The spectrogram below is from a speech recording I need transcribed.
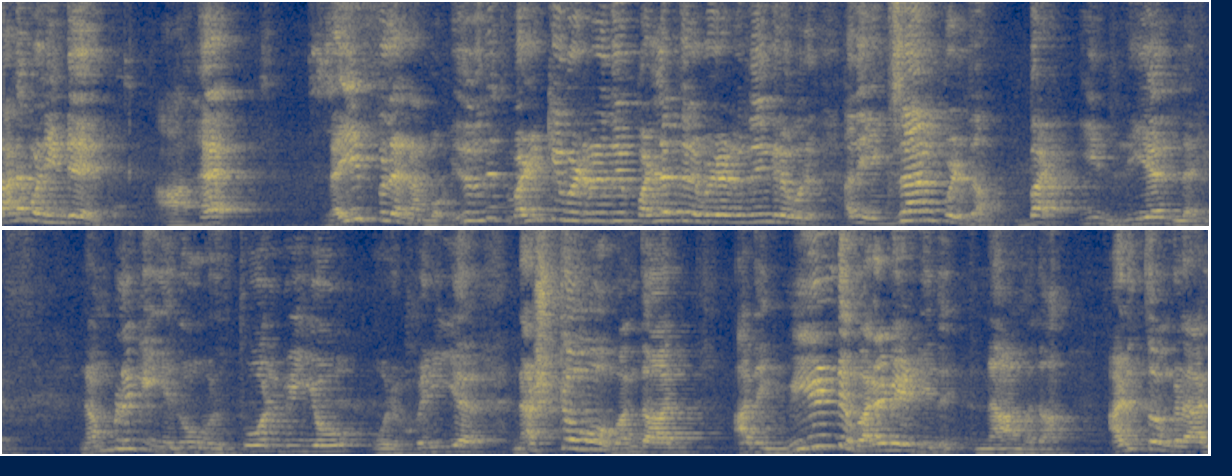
தடை பண்ணிகிட்டே இருப்போம். ஆக லைஃப்ல நம்ம இது வந்து வழுக்கி விடுறது பள்ளத்தில் விழுறதுங்கிற ஒரு அது எக்ஸாம்பிள் தான். பட் இன் ரியல் லைஃப் நம்மளுக்கு ஏதோ ஒரு தோல்வியோ ஒரு பெரிய நஷ்டமோ வந்தால் அதை மீண்டு வர வேண்டியது நாம தான் அடுத்தவங்களால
